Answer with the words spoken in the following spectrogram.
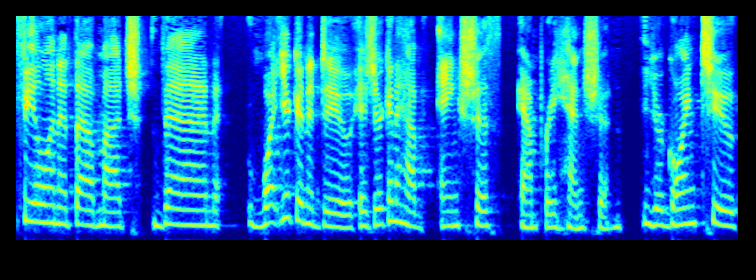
feeling it that much. Then what you're going to do is you're going to have anxious apprehension. You're going to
